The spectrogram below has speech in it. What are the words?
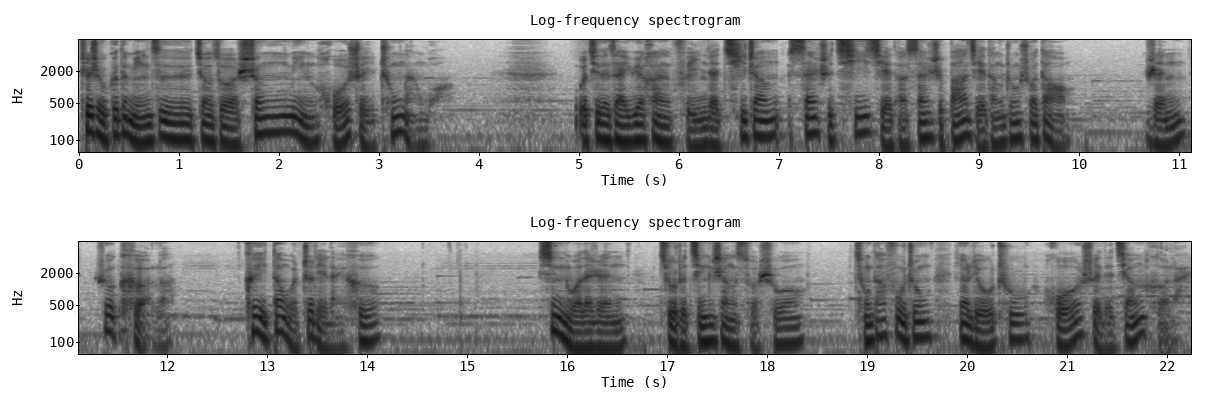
这首歌的名字叫做《生命活水充满我》。我记得在约翰福音的七章三十七节到三十八节当中说到：“人若渴了，可以到我这里来喝。信我的人，就着经上所说，从他腹中要流出活水的江河来。”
